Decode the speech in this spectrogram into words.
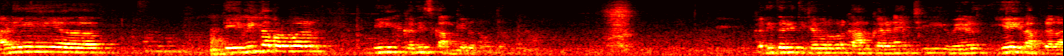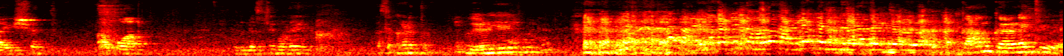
आणि देविका बरोबर मी कधीच काम केलं नव्हतं. कधीतरी तिच्याबरोबर काम करण्याची वेळ येईल आपल्याला आयुष्यात आपोआप. इंडस्ट्रीमध्ये असं घडतं. वेळ येईल काम करण्याची वेळ.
